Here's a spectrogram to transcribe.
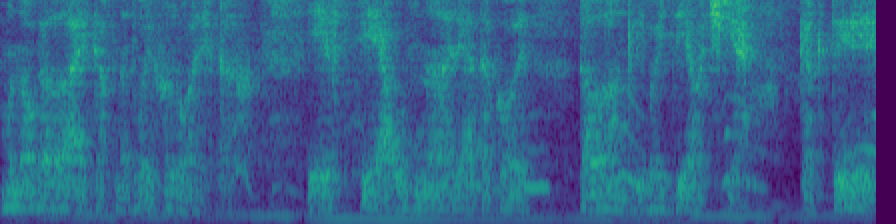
много лайков на твоих роликах, и все узнали о такой талантливой девочке, как ты.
